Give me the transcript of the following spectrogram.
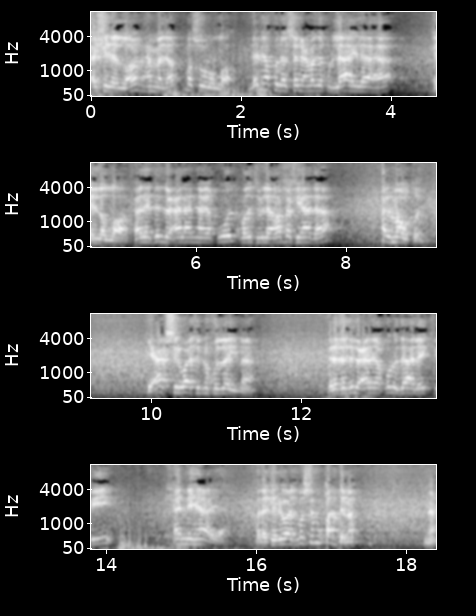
أشهد أن الله محمدا رسول الله لم يقل إذا سمع المؤذن يقول لا إله إلا الله فهذا يدل على أنه يقول رضيت بالله ربا في هذا الموطن. بعكس رواية ابن خزيمة فلا تدل على يقول ذلك في النهاية ولكن رواية مسلم مقدمة. نعم.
